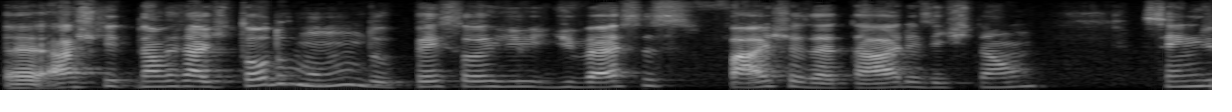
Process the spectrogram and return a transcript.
é, acho que, na verdade, todo mundo, pessoas de diversas faixas etárias estão sendo,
